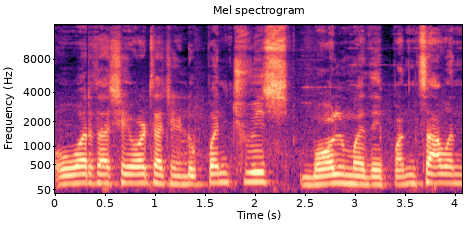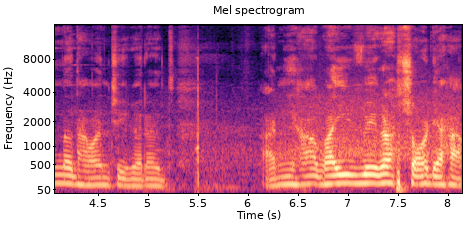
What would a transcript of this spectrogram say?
ओव्हरचा शेवटचा चेंडू पंचवीस बॉलमध्ये पंचावन्न धावांची गरज. आणि हा भाई वेगळा शॉट आहे. हा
